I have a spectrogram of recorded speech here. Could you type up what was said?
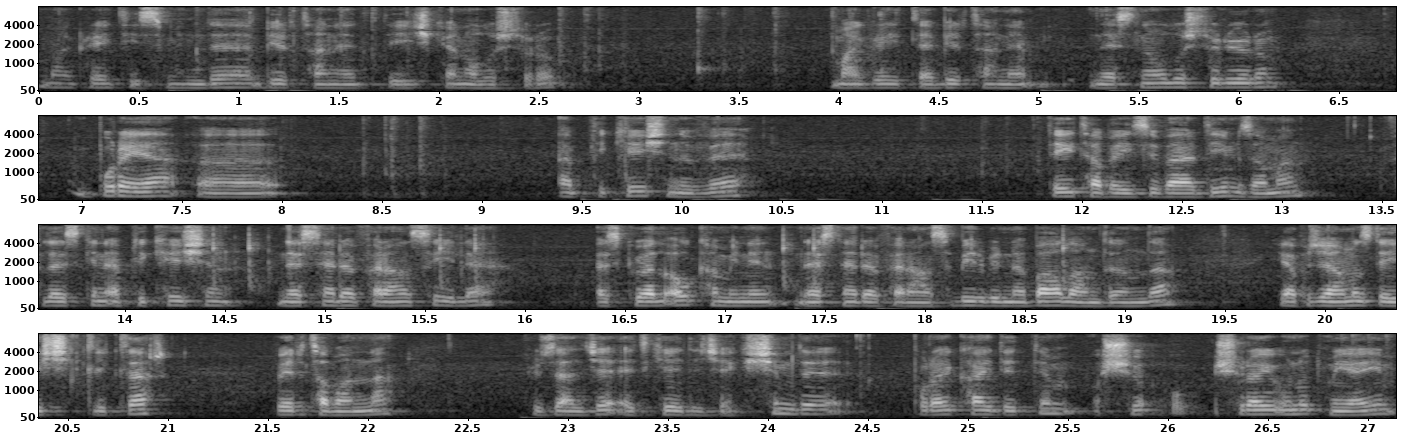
migrate isminde bir tane değişken oluşturup migrate ile bir tane nesne oluşturuyorum. Buraya e, application'ı ve database'i verdiğim zaman Flask'in application nesne referansı ile SQL Alchemy'nin nesne referansı birbirine bağlandığında yapacağımız değişiklikler veri tabanına güzelce etki edecek. Şimdi burayı kaydettim. Şu, şurayı unutmayayım.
